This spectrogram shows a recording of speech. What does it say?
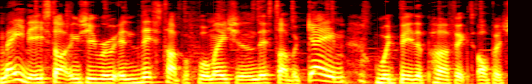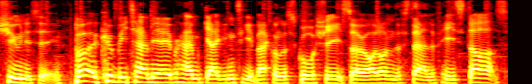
Maybe starting Giroud in this type of formation and this type of game would be the perfect opportunity. But it could be Tammy Abraham gagging to get back on the score sheet, so I'd understand if he starts.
